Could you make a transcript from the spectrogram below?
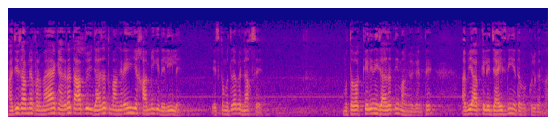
حاجی صاحب نے فرمایا کہ حضرت آپ جو اجازت مانگ رہے ہیں یہ خامی کی دلیل ہے۔ اس کا مطلب ہے نقص ہے۔ متوکلین اجازت نہیں مانگا کرتے۔ ابھی آپ کے لیے جائز نہیں ہے توکل کرنا۔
